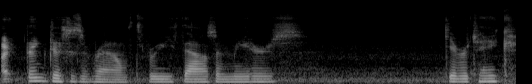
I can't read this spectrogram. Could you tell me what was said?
I think this is around 3,000 meters, give or take.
